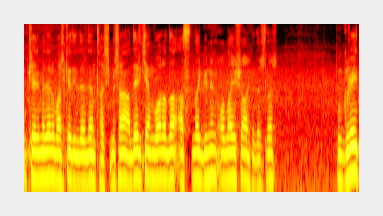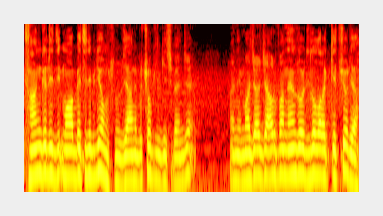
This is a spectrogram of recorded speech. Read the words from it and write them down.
bu kelimeleri başka dillerden taşmış ha derken bu arada aslında günün olayı şu arkadaşlar. Bu Great Hungary muhabbetini biliyor musunuz? Yani bu çok ilginç bence. Hani Macarca Avrupa'nın en zor dili olarak geçiyor ya.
